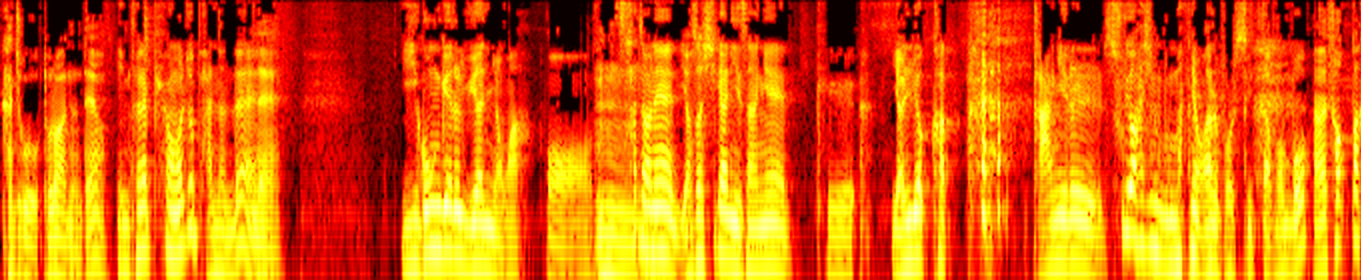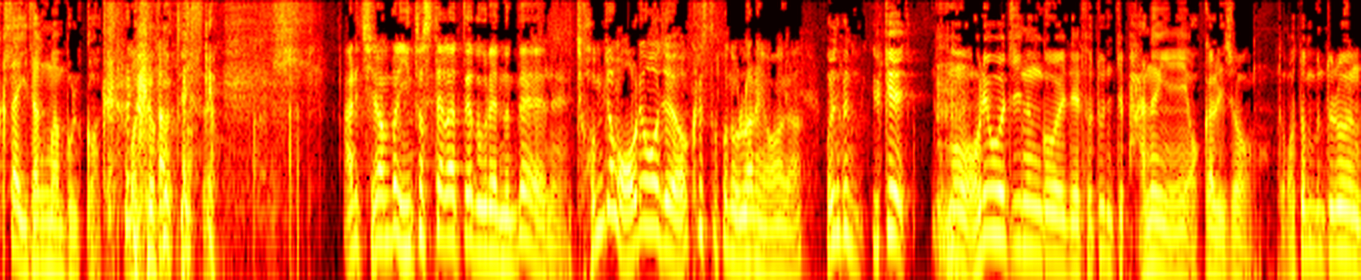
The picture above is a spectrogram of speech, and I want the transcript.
가지고 돌아왔는데요. 인터넷 평을 좀 봤는데 네. 이공계를 위한 영화. 뭐 음. 사전에 6시간 이상의 그 연력학 강의를 수료하신 분만 영화를 볼 수 있다. 뭐 뭐. 아, 석박사 이상만 볼 것. 그러니까, 뭐 이런 것도 있어요. 아니 지난번 인터스텔라 때도 그랬는데 네. 점점 어려워져요 크리스토퍼 놀란의 영화가. 그래서 이렇게 뭐 어려워지는 거에 대해서도 이제 반응이 엇갈리죠. 어떤 분들은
